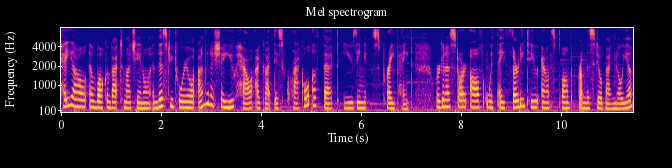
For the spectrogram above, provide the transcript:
Hey y'all and welcome back to my channel. In this tutorial, I'm going to show you how I got this crackle effect using spray paint. We're going to start off with a 32 ounce plump from the Steel Magnolia.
